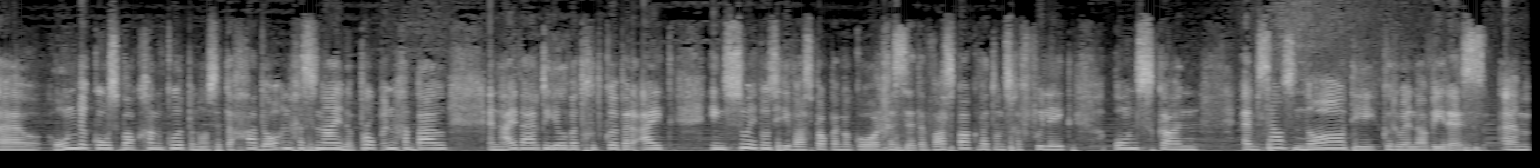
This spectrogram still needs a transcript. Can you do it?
uh hondekosbak gaan koop en ons het 'n gat daarin gesny en 'n prop ingebou en hy werk die heel wat goedkoper uit. En so het ons hierdie wasbak bymekaar gesit. 'n wasbak wat ons gevoel het ons kan um, selfs na die koronavirus um,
